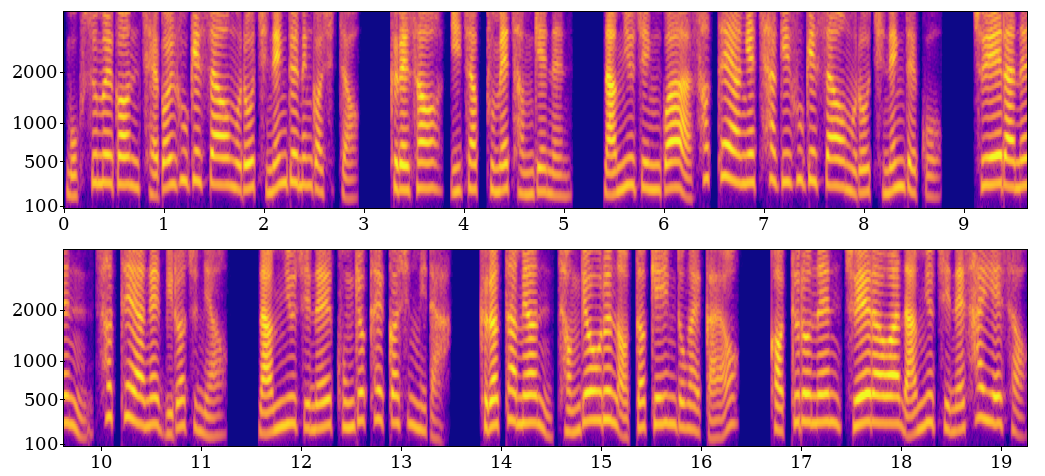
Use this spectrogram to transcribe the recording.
목숨을 건 재벌 후계 싸움으로 진행되는 것이죠. 그래서 이 작품의 전개는 남유진과 서태양의 차기 후계 싸움으로 진행되고 주애라는 서태양을 밀어주며 남유진을 공격할 것입니다. 그렇다면 정겨울은 어떻게 행동할까요? 겉으로는 주애라와 남유진의 사이에서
